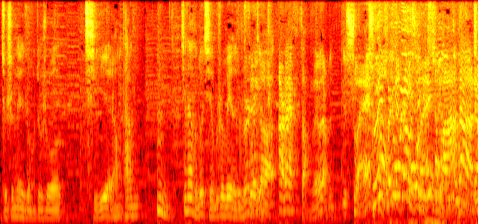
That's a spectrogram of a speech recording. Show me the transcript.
只是那种就是说企业，然后他嗯，现在很多企业不是为了就是说这减个二代嗓子有点不水水水干嘛呢？真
